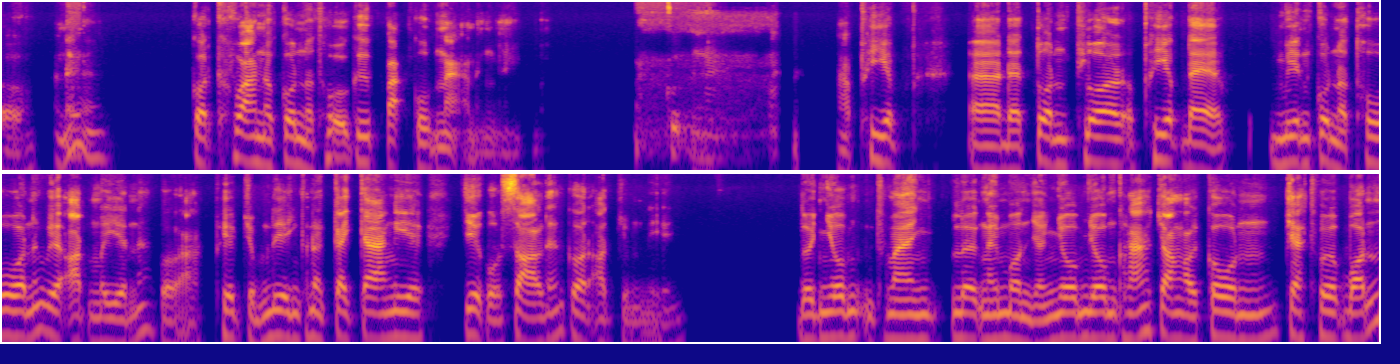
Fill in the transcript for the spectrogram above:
អូហ្នឹងគាត់ខ្វះនៅគុណធម៌គឺបកុណៈហ្នឹងឯងគុណណាអាភាពអឺដែលទន់ភ្លន់ភាពដែលមានគុណធម៌ហ្នឹងវាអត់មានណាព្រោះអាភាពជំនាញក្នុងកិច្ចការងារជាកុសលហ្នឹងគាត់អត់ជំនាញដូចញោមថ្មលើកថ្ងៃមុនយ៉ាងញោមញោមខ្លះចង់ឲ្យកូនចេះធ្វើបុណ្យ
